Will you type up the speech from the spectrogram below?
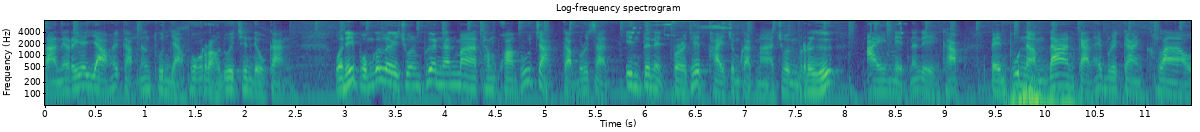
ศาลในระยะยาวให้กับนักทุนอย่างพวกเราด้วยเช่นเดียวกัน วันนี้ผมก็เลยชวนเพื่อนนั้นมาทำความรู้จักกับบริษัทอินเทอร์เน็ตประเทศไทยจำกัดมหาชนหรือ iNet นั่นเองครับ เป็นผู้นำด้านการให้บริการ Cloud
